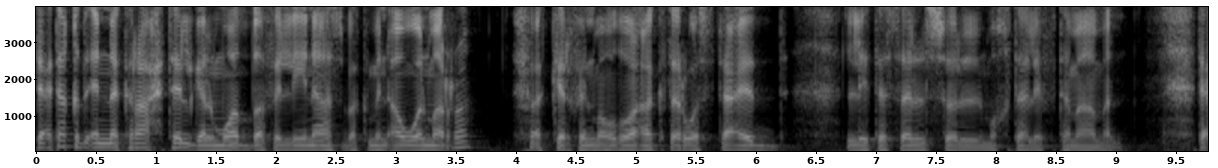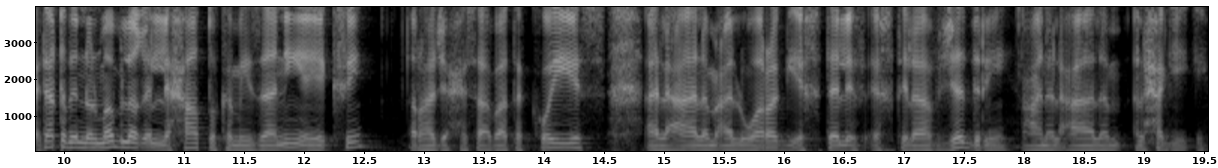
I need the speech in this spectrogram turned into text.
تعتقد أنك راح تلقى الموظف اللي يناسبك من أول مرة؟ فكر في الموضوع أكثر واستعد لتسلسل مختلف تماما. تعتقد أنه المبلغ اللي حاطه كميزانية يكفي؟ راجع حساباتك كويس. العالم على الورق يختلف اختلاف جذري عن العالم الحقيقي.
